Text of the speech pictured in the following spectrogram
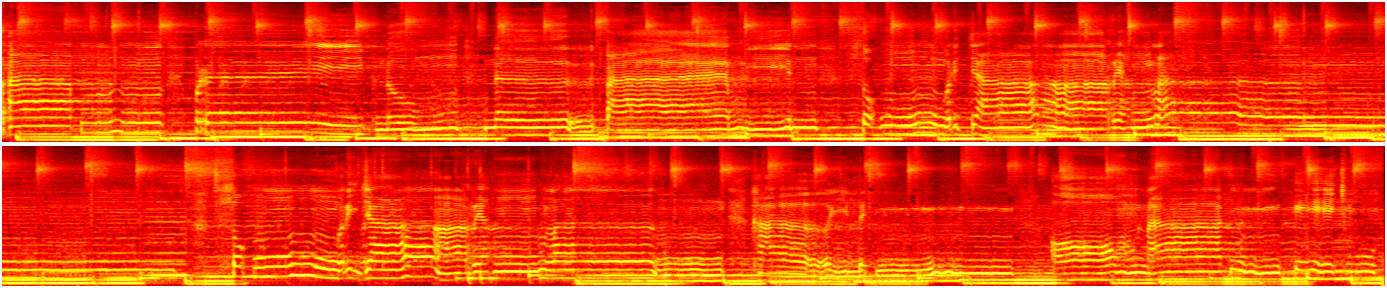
ស្អា រិយារះឡើងហើយលេចអមណាចគេឈ្មោះ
